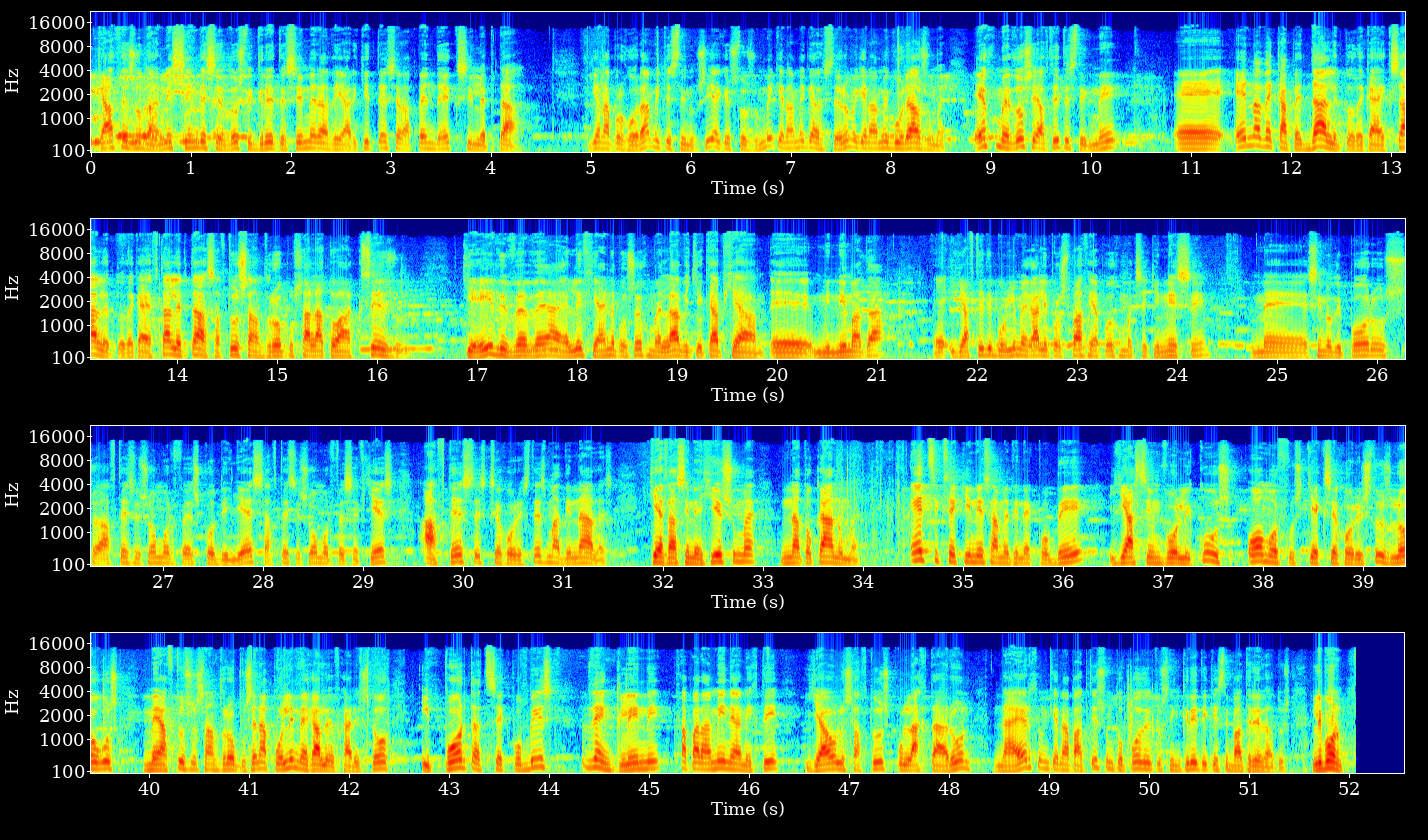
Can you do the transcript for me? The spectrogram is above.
Κάθε ζωντανή σύνδεση εδώ στην Κρήτη σήμερα διαρκεί 4, 5, 6 λεπτά. Για να προχωράμε και στην ουσία και στο ζουμί και να μην καθυστερούμε και να μην κουράζουμε. Έχουμε δώσει αυτή τη στιγμή ε, ένα 15 λεπτό, 16 λεπτό, 17 λεπτά σε αυτούς τους ανθρώπους, αλλά το αξίζουν. Και ήδη βέβαια, η αλήθεια είναι πως έχουμε λάβει και κάποια ε, μηνύματα ε, για αυτή την πολύ μεγάλη προσπάθεια που έχουμε ξεκινήσει με συνοδοιπόρους αυτές τις όμορφες κοντιλιές, αυτές τις όμορφες ευχές, αυτές τις ξεχωριστές μαντινάδες. Και θα συνεχίσουμε να το κάνουμε. Έτσι ξεκινήσαμε την εκπομπή για συμβολικούς, όμορφους και ξεχωριστούς λόγους με αυτούς τους ανθρώπους. Ένα πολύ μεγάλο ευχαριστώ. Η πόρτα της εκπομπής δεν κλείνει, θα παραμείνει ανοιχτή για όλους αυτούς που λαχταρούν να έρθουν και να πατήσουν το πόδι τους στην Κρήτη και στην πατρίδα τους. Λοιπόν,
